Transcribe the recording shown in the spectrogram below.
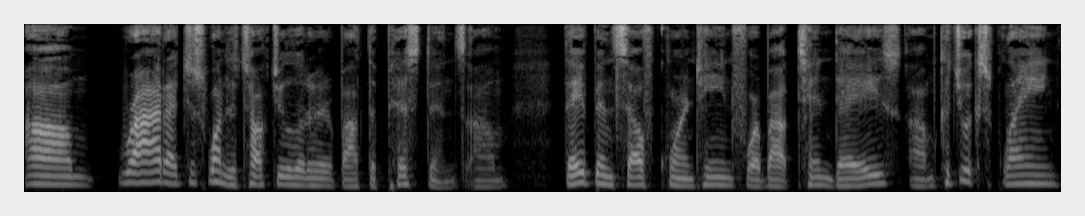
um, Rod, I just wanted to talk to you a little bit about the Pistons. Um, they've been self quarantined for about 10 days. Um, could you explain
